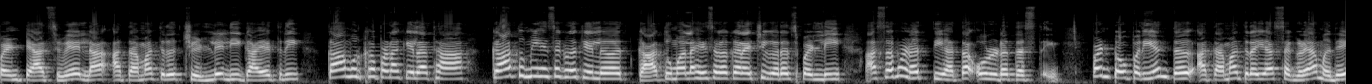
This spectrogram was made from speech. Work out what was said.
पण त्याच वेळेला आता मात्र चिडलेली गायत्री का मूर्खपणा केला था? का तुम्ही हे सगळं केलं का तुम्हाला हे सगळं करायची गरज पडली? असं म्हणत ती आता ओरडत असते. पण तोपर्यंत आता मात्र या सगळ्यामध्ये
